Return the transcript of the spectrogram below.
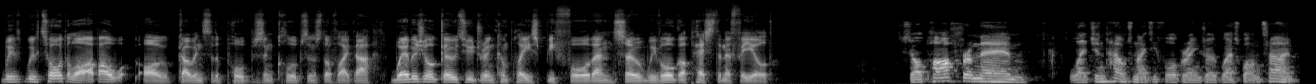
We've we've talked a lot about or going to the pubs and clubs and stuff like that. Where was your go-to drinking place before then? So we've all got pissed in a field. So apart from um, Legend House, 94 Grange Road West, one time,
